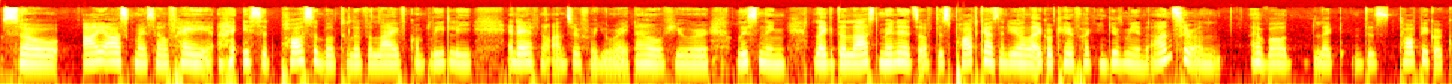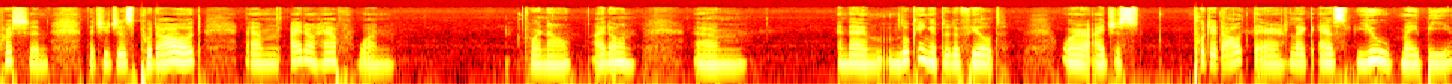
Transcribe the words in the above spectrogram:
So I ask myself, hey, is it possible to live a life completely? And I have no answer for you right now. If you were listening like the last minutes of this podcast and you're like, okay, if I can give me an answer on about like this topic or question that you just put out, um, I don't have one for now. I don't. Um, and I'm looking into the field where I just put it out there, like as you maybe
